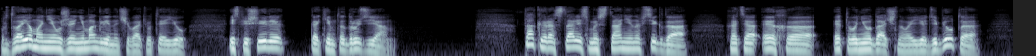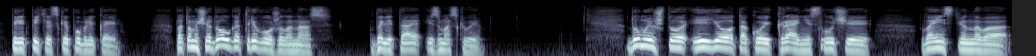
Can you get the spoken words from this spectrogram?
Вдвоем они уже не могли ночевать у Тэю и спешили к каким-то друзьям. Так и расстались мы с Таней навсегда, хотя эхо этого неудачного ее дебюта перед питерской публикой потом еще долго тревожило нас, долетая из Москвы. Думаю, что и ее такой крайний случай воинственного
